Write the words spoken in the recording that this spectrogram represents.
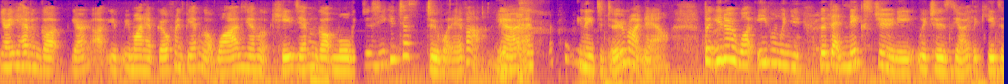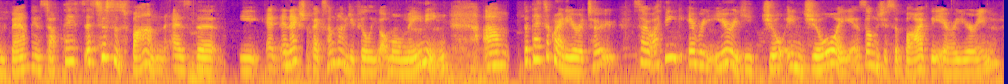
you know you haven't got you know uh, you, you might have girlfriends, but you haven't got wives, you haven't got kids, you haven't got mortgages. You can just do whatever, you know, and that's what you need to do right now. But you know what? Even when you that that next journey, which is you know the kids and family and stuff, that's that's just as fun as the. And in actual fact, sometimes you feel you got more meaning, um, but that's a great era too. So I think every era you jo- enjoy as long as you survive the era you're in.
